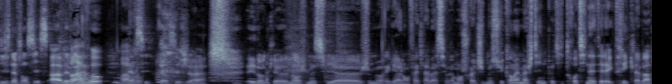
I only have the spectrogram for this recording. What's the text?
1906 Ah ben bravo, voilà. Merci, merci. Voilà. Et donc euh, non, je me suis, euh, je me régale en fait là-bas, c'est vraiment chouette. Je me suis quand même acheté une petite trottinette électrique là-bas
